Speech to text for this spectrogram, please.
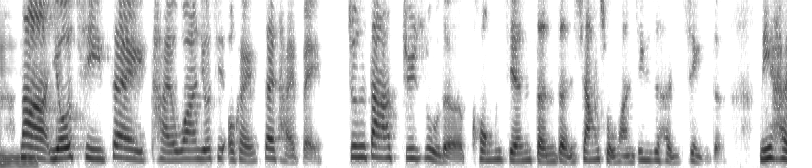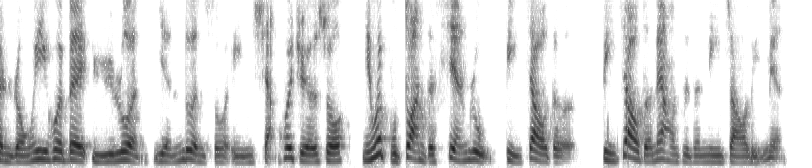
嗯，那尤其在台湾，尤其 OK，在台北。就是大家居住的空间等等相处环境是很近的，你很容易会被舆论言论所影响，会觉得说你会不断的陷入比较的比较的那样子的泥沼里面。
